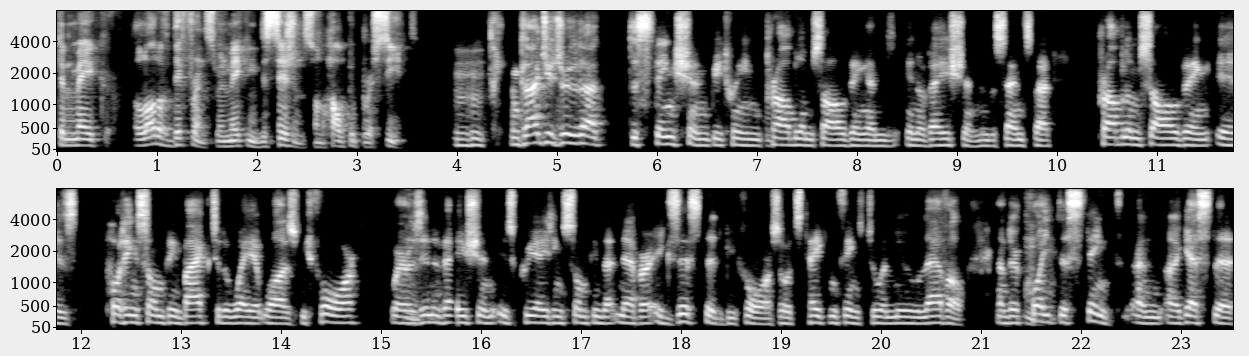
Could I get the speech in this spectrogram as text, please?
can make a lot of difference when making decisions on how to proceed mm-hmm. i'm glad you drew that distinction between problem solving and innovation in the sense that problem solving is putting something back to the way it was before whereas mm-hmm. innovation is creating something that never existed before so it's taking things to a new level and they're mm. quite mm-hmm. distinct and i guess the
